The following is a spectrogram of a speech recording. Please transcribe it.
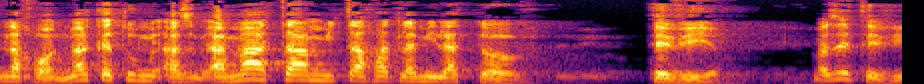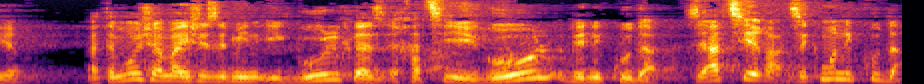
נכון, מה כתוב, אז מה הטעם מתחת למילה טוב? תביר. מה זה תביר? אתם רואים שם יש איזה מין עיגול כזה, חצי עיגול ונקודה. זה עצירה, זה כמו נקודה.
